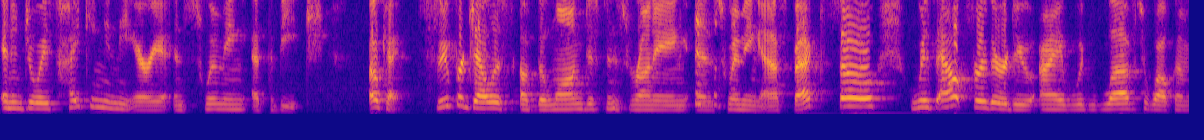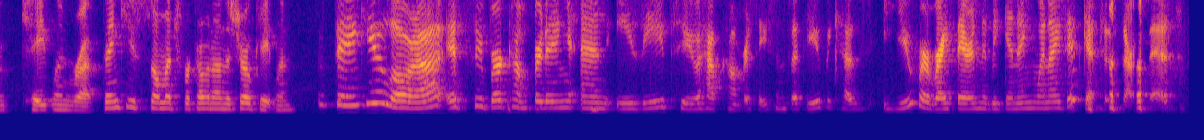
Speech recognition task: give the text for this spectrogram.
and enjoys hiking in the area and swimming at the beach. Okay, super jealous of the long distance running and swimming aspect. So, without further ado, I would love to welcome Kaitlin Reph. Thank you so much for coming on the show, Kaitlin. Thank you, Laura. It's super comforting and easy to have conversations with you because you were right there in the beginning when I did get to start this.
